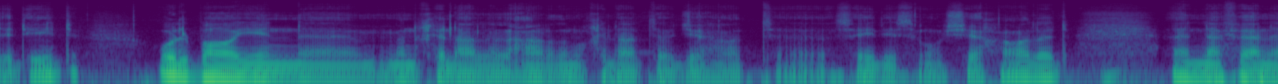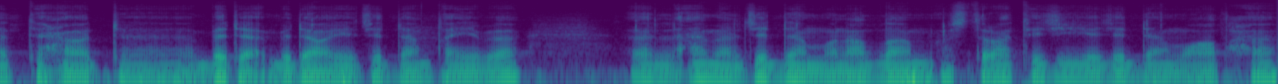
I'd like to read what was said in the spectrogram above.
جديد والباين آه، من خلال العرض من خلال توجيهات آه، سيدي سمو الشيخ خالد أن فعلا الاتحاد آه، بدأ بداية جدا طيبة العمل جدا منظم استراتيجية جدا واضحة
